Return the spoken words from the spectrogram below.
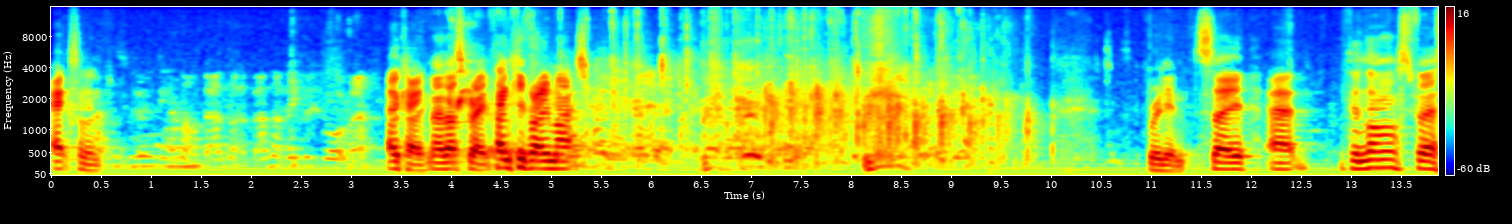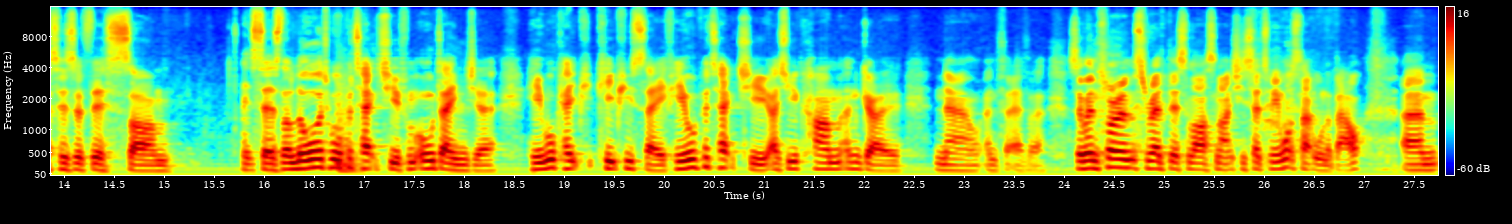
Excellent. Moving along, but I'm not, I'm not a very good drawer. Okay, no, that's great. Thank you very much. Brilliant. So, uh, the last verses of this psalm, it says, The Lord will protect you from all danger. He will keep, keep you safe. He will protect you as you come and go now and forever. So, when Florence read this last night, she said to me, What's that all about? Um,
